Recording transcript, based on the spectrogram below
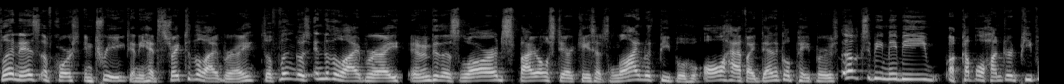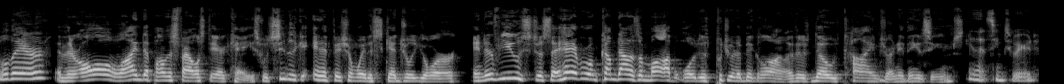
Flynn is, of course, intrigued and he heads straight to the library. So Flynn goes into the library and into this large spiral staircase that's lined with people who all have identical papers. There looks to be maybe a couple hundred people there and they're all lined up on the spiral staircase, which seems like an inefficient way to schedule your interviews. Just say, hey, everyone come down as a mob. We'll just put you in a big line. Like there's no times or anything, it seems. Yeah, that seems weird.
